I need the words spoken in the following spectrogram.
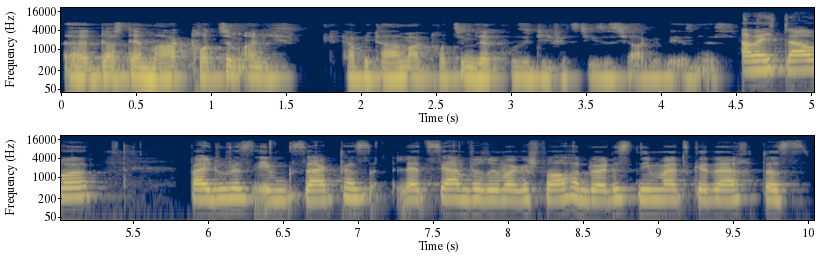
äh, dass der Markt trotzdem eigentlich Kapitalmarkt trotzdem sehr positiv jetzt dieses Jahr gewesen ist. Aber ich glaube, weil du das eben gesagt hast, letztes Jahr haben wir darüber gesprochen, du hättest niemals gedacht, dass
